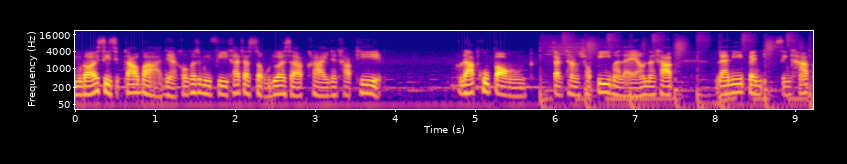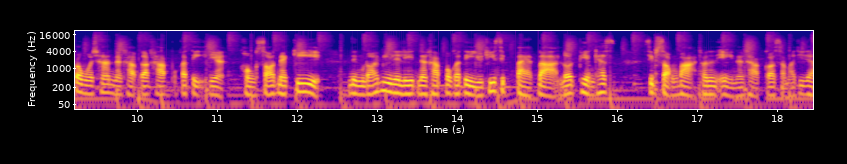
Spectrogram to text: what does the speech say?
149 บาทเนี่ยเขาก็จะมีฟรีค่าจัดส่งด้วยสำหรับใครนะครับที่รับคูปองจากทางช้อปปีมาแล้วนะครับ และนี่เป็นสินค้าโปรโมชั่นนะครับ ราคาปกติเนี่ย ของซอสแม็กกี้ 100มิลลิลิตรนะครับ ปกติอยู่ที่ 18 บาท ลดเพียงแค่ 12 บาทเท่านั้นเองนะครับ ก็สามารถที่จะ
